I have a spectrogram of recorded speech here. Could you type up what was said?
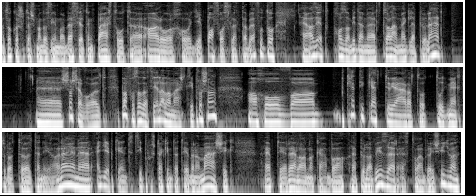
Az Okosutas magazinban beszéltünk pár szót arról, hogy Pafosz lett a befutó. Azért hozom ide, mert talán meglepő lehet, sose volt. Pafosz az a célállomás Ciproson, ahova keti kettő járatot tud, meg tudott tölteni a Ryanair. Egyébként Ciprus tekintetében a másik reptér Larnakába repül a Vizer, ez továbbra is így van.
